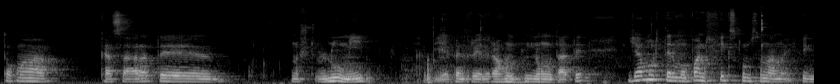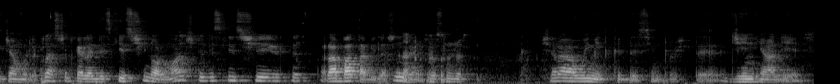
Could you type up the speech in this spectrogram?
tocmai ca să arate, nu știu, lumii, că e, pentru el era o noutate, geamuri termopan fix cum sunt la noi, fix geamurile clasice pe care le deschis și normal și le deschis și rabatabile, așa, Da. de jos în jos. Și era uimit cât de simplu și de genial e. Și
